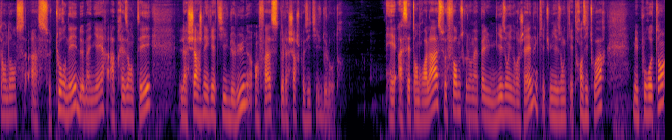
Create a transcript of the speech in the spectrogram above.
tendance à se tourner de manière à présenter la charge négative de l'une en face de la charge positive de l'autre. Et à cet endroit-là se forme ce que l'on appelle une liaison hydrogène, qui est une liaison qui est transitoire, mais pour autant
